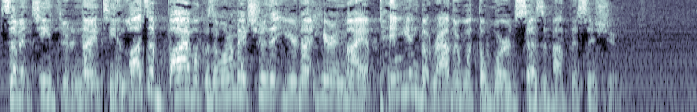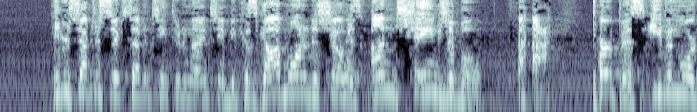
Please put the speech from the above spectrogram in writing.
17 through to 19. Lots of Bible because I want to make sure that you're not hearing my opinion, but rather what the Word says about this issue. Hebrews chapter 6, 17 through to 19, because God wanted to show his unchangeable purpose even more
